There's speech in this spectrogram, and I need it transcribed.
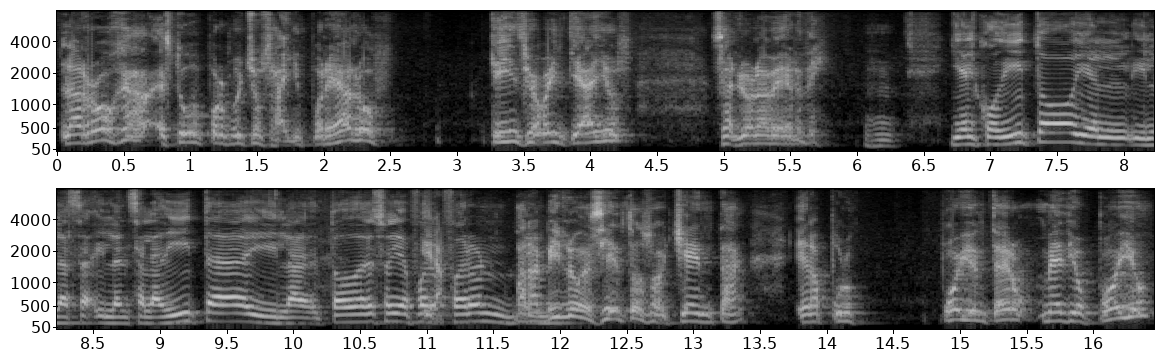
La roja estuvo por muchos años. Por allá a los 15 o 20 años salió la verde. Y el codito y, el, y, la, y la ensaladita y la, todo eso ya fue- Mira, fueron... Para 1980 era puro pollo entero, medio pollo,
